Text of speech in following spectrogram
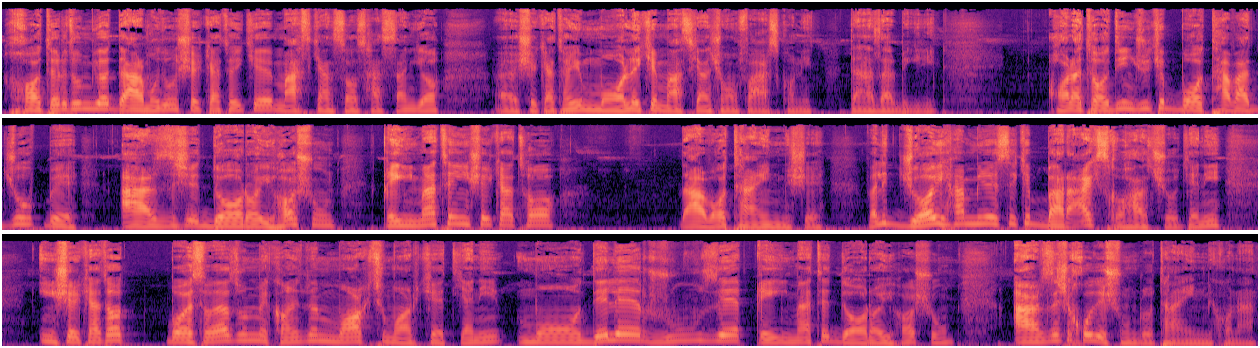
خاطرتون بیاد در مورد اون شرکت هایی که مسکن ساز هستن یا شرکت های مالک مسکن شما فرض کنید در نظر بگیرید. حالت عادی اینجوری که با توجه به ارزش دارایی هاشون قیمت این شرکت ها در واقع تعیین میشه. ولی جایی هم می‌رسه که برعکس خواهد شد. یعنی این شرکت ها با استفاده از اون مکانیزم مارک تو مارکت یعنی مدل روز قیمت دارایی هاشون ارزش خودشون رو تعیین می‌کنن.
